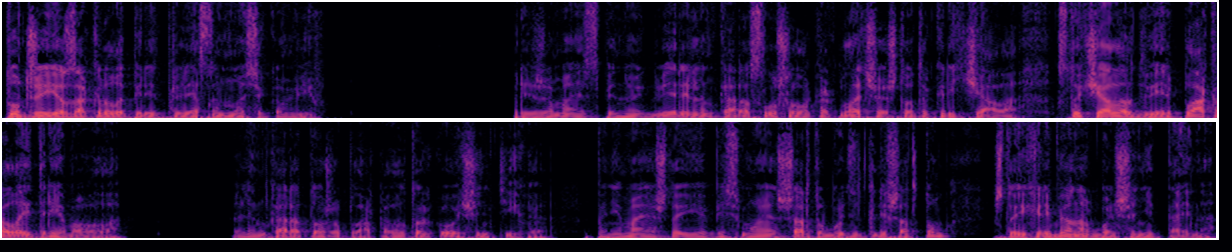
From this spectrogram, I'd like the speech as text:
Тут же ее закрыла перед прелестным носиком Вив. Прижимаясь спиной к двери, Ленкара слушала, как младшая что-то кричала, стучала в дверь, плакала и требовала. Ленкара тоже плакала, только очень тихо, понимая, что ее письмо Эншарту будет лишь о том, что их ребенок больше не тайна.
